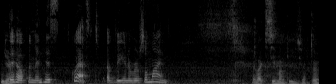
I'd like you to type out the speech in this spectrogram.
Yeah. to help him in his quest of the universal mind. They're like sea monkeys. You have to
